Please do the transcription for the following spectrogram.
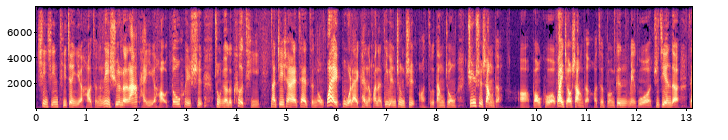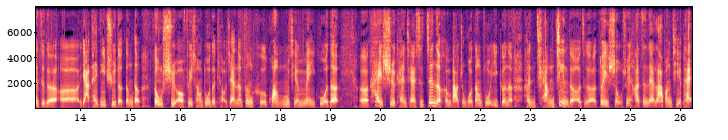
信心提振也好，整个内需的拉抬也好，都会是重要的课题。那接下来在整个外部来看的话呢，地缘政治啊这个当中。军事上的啊，包括外交上的啊，这部分跟美国之间的，在这个呃亚太地区的等等，都是呃非常多的挑战。那更何况目前美国的呃态势看起来是真的很把中国当做一个呢很强劲的呃这个对手，所以他正在拉帮结派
